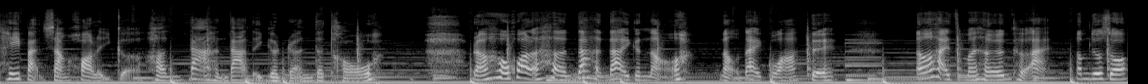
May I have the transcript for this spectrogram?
黑板上画了一个很大很大的一个人的头，然后画了很大很大一个脑。脑袋瓜对，然后孩子们很可爱，他们就说：“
